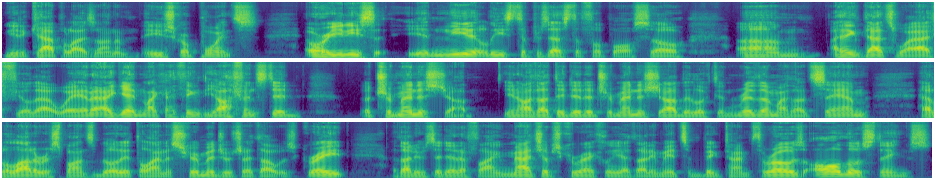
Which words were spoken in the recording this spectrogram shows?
you need to capitalize on them and you score points, or you need you need at least to possess the football. So um, I think that's why I feel that way. And again, like I think the offense did a tremendous job. You know, I thought they did a tremendous job. They looked in rhythm. I thought Sam had a lot of responsibility at the line of scrimmage, which I thought was great. I thought he was identifying matchups correctly. I thought he made some big time throws, all those things.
